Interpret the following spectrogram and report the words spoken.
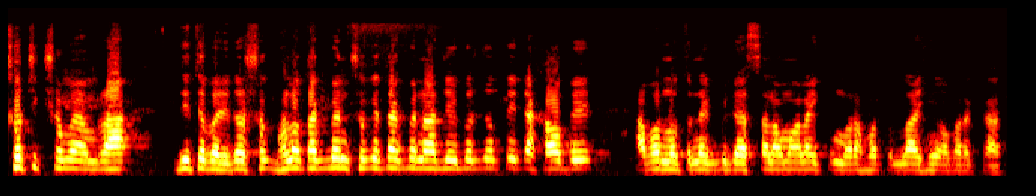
সঠিক সময় আমরা দিতে পারি। দর্শক, ভালো থাকবেন, সুখে থাকবেন। আজ এই পর্যন্তই। দেখা হবে আবার নতুন এক ভিডিও আসসালামু আলাইকুম রহমতুল্লাহি আবরকাত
